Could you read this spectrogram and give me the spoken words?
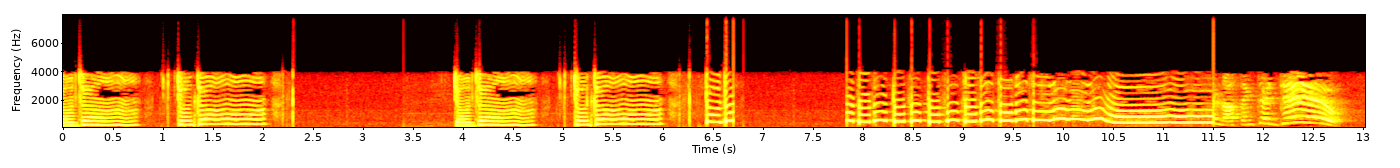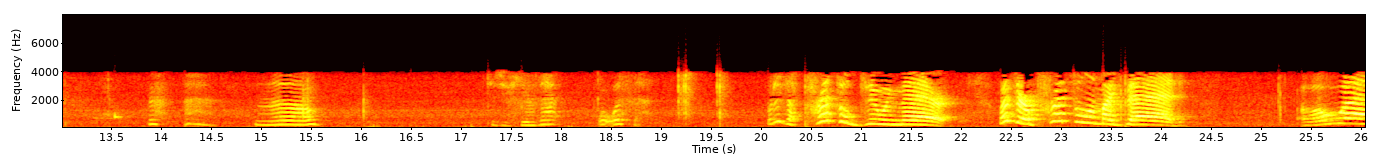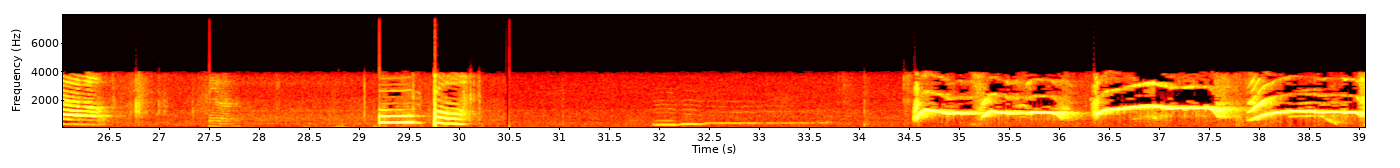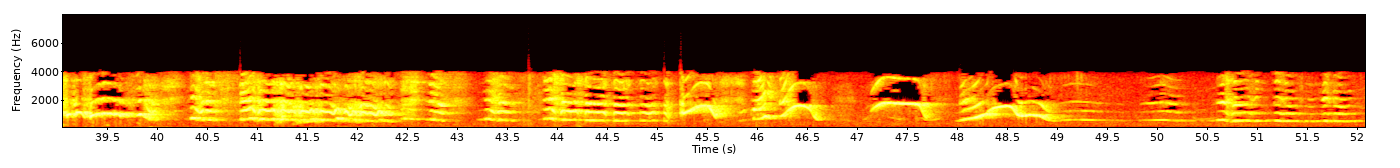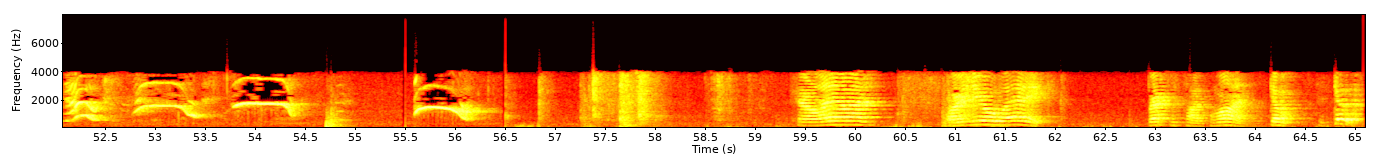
Dun dun dun dun dun dun dun dun Nothing to do. No. Did you hear that? What was that? What is that pretzel doing there? Why is there a pretzel in my bed? Oh well. Come on, go, let's go.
